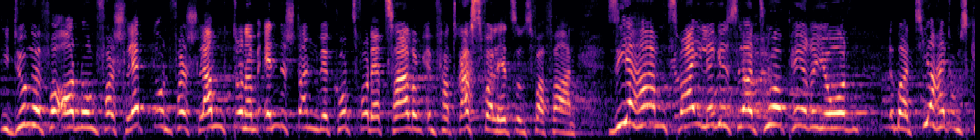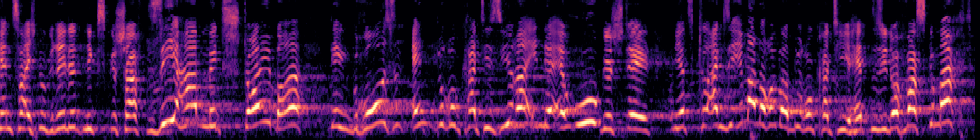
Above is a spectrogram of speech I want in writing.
die Düngeverordnung verschleppt und verschlampt und am Ende standen wir kurz vor der Zahlung im Vertragsverletzungsverfahren. Sie haben zwei Legislaturperioden über Tierhaltungskennzeichnung geredet, nichts geschafft. Sie haben mit Stoiber den großen Entbürokratisierer in der EU gestellt. Und jetzt klagen Sie immer noch über Bürokratie. Hätten Sie doch was gemacht.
